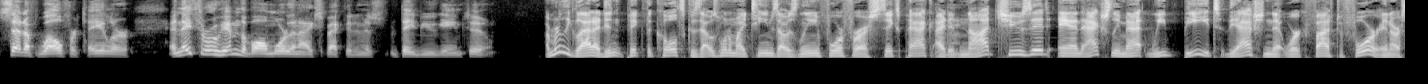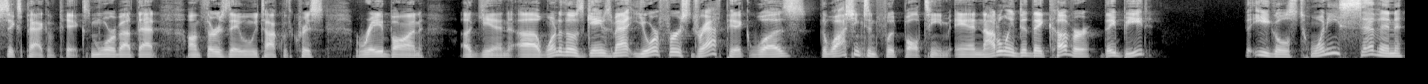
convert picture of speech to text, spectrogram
set up well for Taylor. And they threw him the ball more than I expected in his debut game, too. I'm really glad I didn't pick the Colts because that was one of my teams I was leaning for for our six pack. I did mm-hmm. not choose it, and actually, Matt, we beat the Action Network five to four in our six pack of picks. More about that on Thursday when we talk with Chris Raybon again. Uh, one of those games, Matt, your first draft pick was the Washington football team, and not only did they cover, they beat the Eagles 27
